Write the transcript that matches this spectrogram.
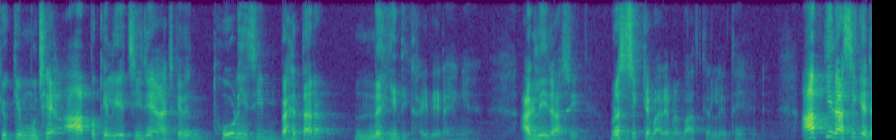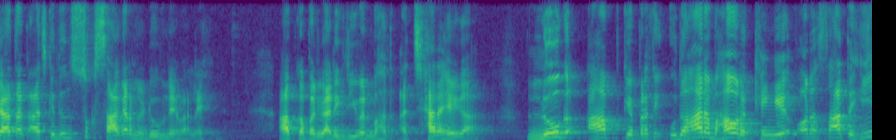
क्योंकि मुझे आपके लिए चीज़ें आज के दिन थोड़ी सी बेहतर नहीं दिखाई दे रही हैं। अगली राशि, वृश्चिक के बारे में बात कर लेते हैं। आपकी राशि के जातक आज के दिन सुख सागर में डूबने वाले हैं। आपका पारिवारिक जीवन बहुत अच्छा रहेगा। लोग आपके प्रति उदार भाव रखेंगे और साथ ही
